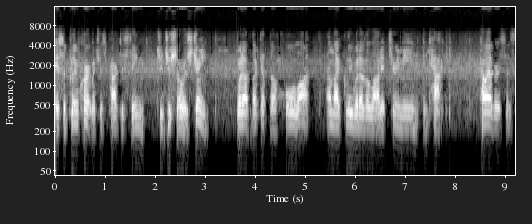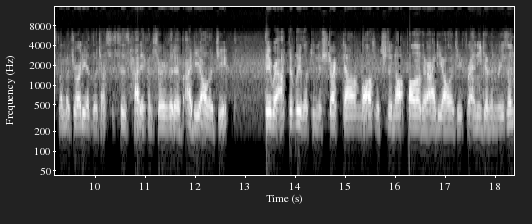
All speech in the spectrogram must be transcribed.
a Supreme Court which was practicing judicial restraint would have looked at the whole law and likely would have allowed it to remain intact. However, since the majority of the justices had a conservative ideology, they were actively looking to strike down laws which did not follow their ideology for any given reason.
